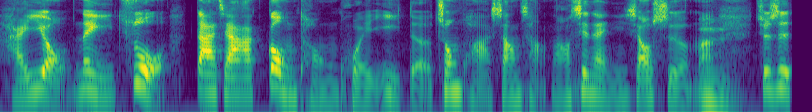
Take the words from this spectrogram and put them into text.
还有那一座大家共同回忆的中华商场，然后现在已经消失了嘛？嗯、就是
